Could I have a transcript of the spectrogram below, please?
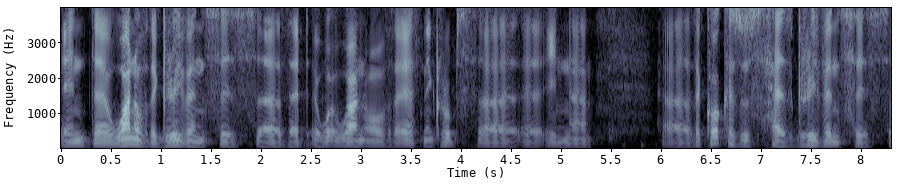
And uh, one of the grievances uh, that uh, one of the ethnic groups uh, in the Caucasus has grievances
